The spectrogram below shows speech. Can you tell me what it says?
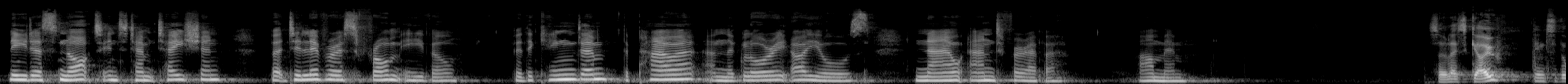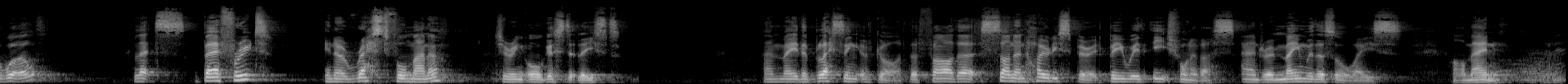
Lead us not into temptation, but deliver us from evil. For the kingdom, the power, and the glory are yours, now and forever. Amen. So let's go into the world. Let's bear fruit in a restful manner during August at least. And may the blessing of God, the Father, Son, and Holy Spirit be with each one of us and remain with us always. Amen.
